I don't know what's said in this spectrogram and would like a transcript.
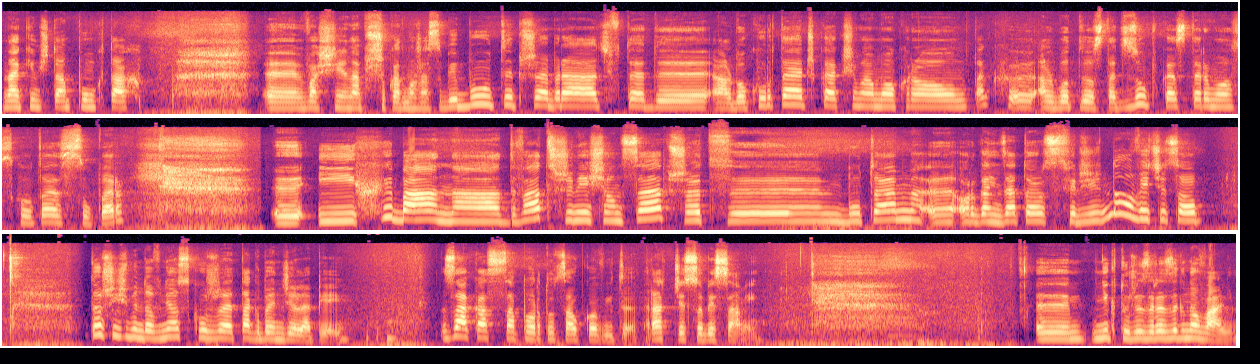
na jakimś tam punktach y, właśnie na przykład można sobie buty przebrać wtedy, albo kurteczkę, jak się ma mokrą, tak? Y, albo dostać zupkę z termosku, to jest super. Y, I chyba na 2-3 miesiące przed y, butem y, organizator stwierdził, no wiecie co, doszliśmy do wniosku, że tak będzie lepiej. Zakaz supportu całkowity, radźcie sobie sami. Niektórzy zrezygnowali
